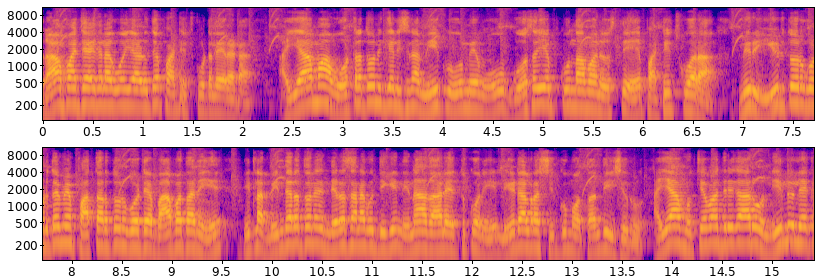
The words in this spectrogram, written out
గ్రామ పంచాయతీలకు పోయి అడిగితే పట్టించుకుంటలేరట అయ్యా మా ఓట్లతో గెలిచిన మీకు మేము గోస చెప్పుకుందామని వస్తే పట్టించుకోరా. మీరు ఈడుతో కొడితే మేము పత్తరతో కొట్టే బాపతని ఇట్లా బిందెలతోనే నిరసనకు దిగి నినాదాలు ఎత్తుకొని లీడర్ల సిగ్గు మొత్తం తీసిర్రు. అయ్యా ముఖ్యమంత్రిగా గారు నీళ్ళు లేక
